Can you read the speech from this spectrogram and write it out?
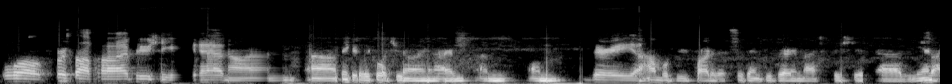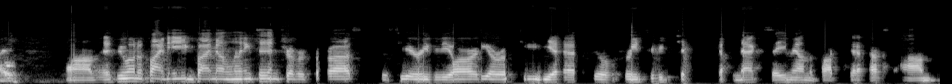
Well, first off, I appreciate you having on. Uh, I think it's really cool what you're doing. I'm, I'm, I'm very uh, humbled to be part of it. So thank you very much. Appreciate uh, the invite. Um, if you want to find me, you can find me on LinkedIn, Trevor Krotz, the C-R-E-V-R, C-R-O-T-D-S. Feel free to check out next, me on the podcast. Um,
